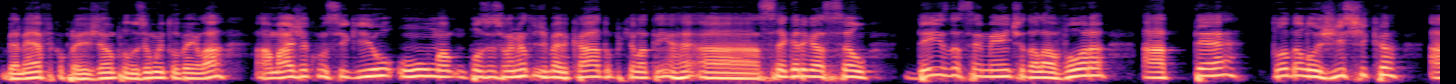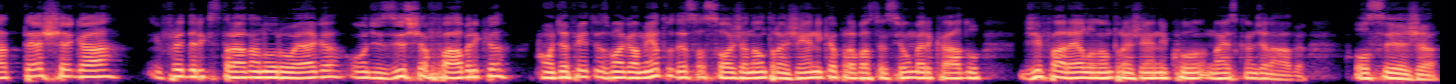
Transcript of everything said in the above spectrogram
benéfico para a região, produziu muito bem lá, a Marja conseguiu uma, um posicionamento de mercado, porque ela tem a, a segregação desde a semente da lavoura até toda a logística, até chegar em Fredrikstad, na Noruega, onde existe a fábrica, onde é feito o esmagamento dessa soja não transgênica para abastecer o mercado de farelo não transgênico na Escandinávia. Ou seja,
